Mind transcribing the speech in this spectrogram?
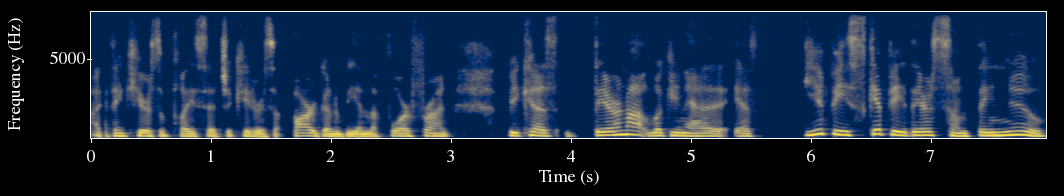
I think here's a place educators are going to be in the forefront because they're not looking at it as yippee skippy, there's something new.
